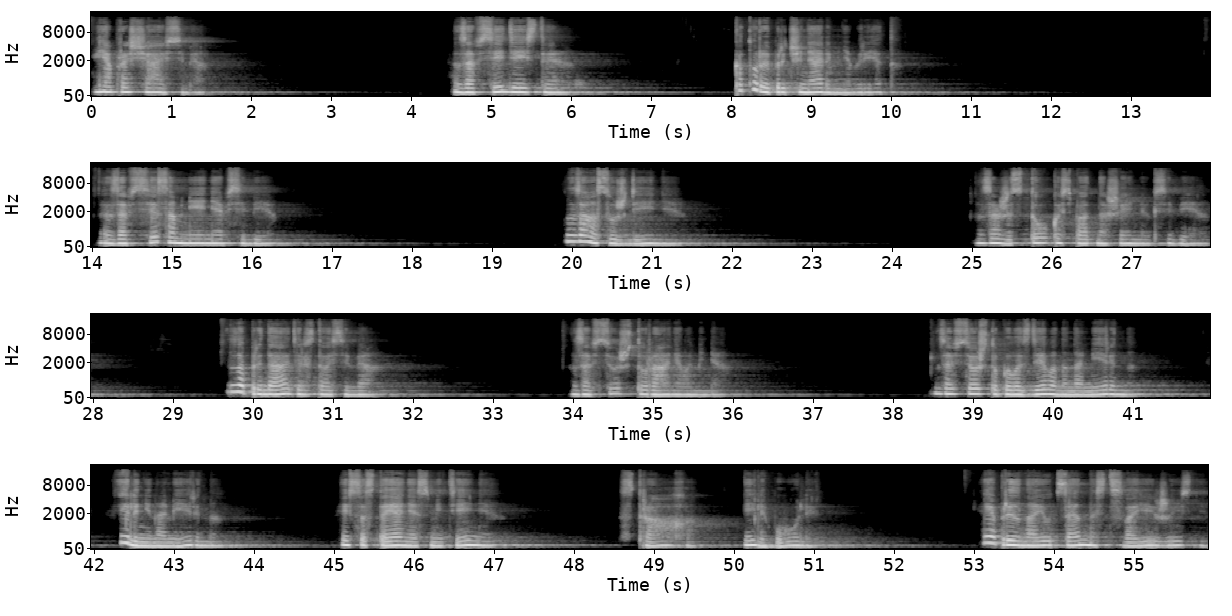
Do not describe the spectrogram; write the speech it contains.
Я прощаю себя. За все действия, которые причиняли мне вред, за все сомнения в себе, за осуждение, за жестокость по отношению к себе, за предательство себя, за все, что ранило меня, за все, что было сделано намеренно или ненамеренно, из состояния смятения, страха или боли. Я признаю ценность своей жизни.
